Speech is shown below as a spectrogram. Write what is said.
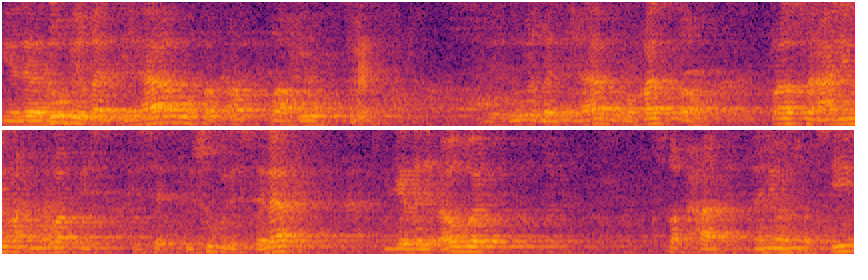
إذا دبغ الإهاب فقد طهر إذا دبغ الإهاب فقد طهر قال صنعاني رحمه الله في في سبل السلام المجلد الأول صفحة 52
